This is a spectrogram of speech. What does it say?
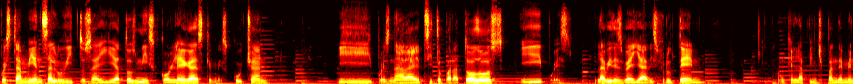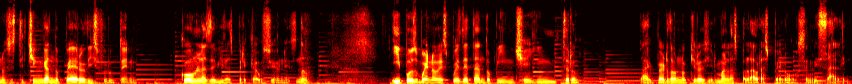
pues también saluditos ahí a todos mis colegas que me escuchan. Y pues nada, éxito para todos y pues la vida es bella, disfruten aunque la pinche pandemia nos esté chingando, pero disfruten con las debidas precauciones, ¿no? Y pues bueno, después de tanto pinche intro, ay, perdón, no quiero decir malas palabras, pero se me salen.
